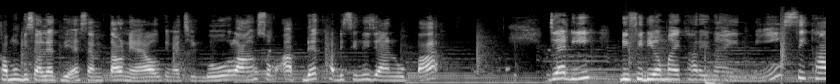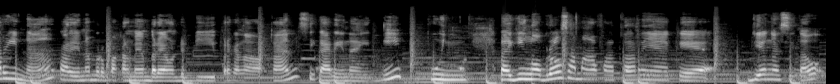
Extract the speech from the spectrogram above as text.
kamu bisa lihat di SM Town ya Ultima Cinggu, langsung update habis ini jangan lupa. Jadi di video Mai Karina ini si Karina, Karina merupakan member yang udah diperkenalkan. Si Karina ini pun lagi ngobrol sama avatarnya kayak dia ngasih tahu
